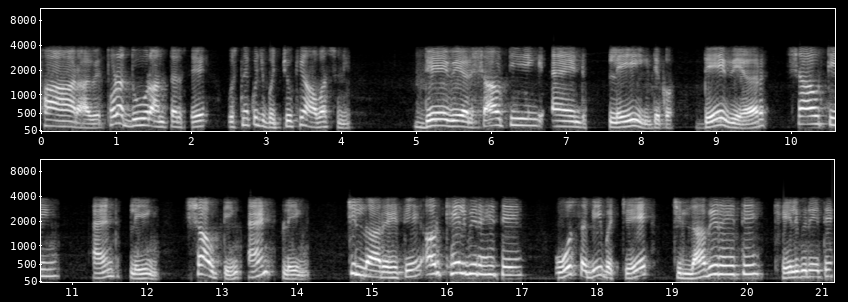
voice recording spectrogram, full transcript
Far away. थोड़ा दूर अंतर से उसने कुछ बच्चों की आवाज़ सुनी। They were shouting and playing देखो they were shouting and playing shouting and playing चिल्ला रहे थे और खेल भी रहे थे। वो सभी बच्चे चिल्ला भी रहे थे, खेल भी रहे थे।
